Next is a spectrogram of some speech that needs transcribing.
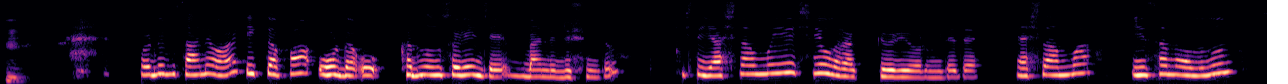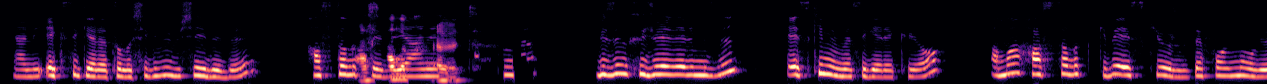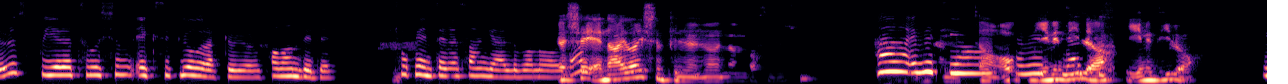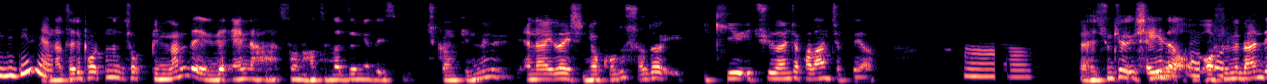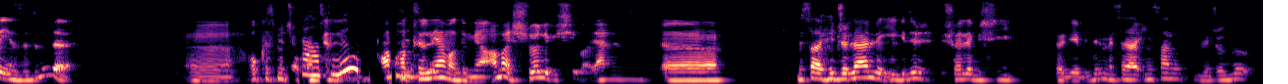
Orada bir sahne var. İlk defa orada o kadın onu söyleyince ben de düşündüm. işte yaşlanmayı şey olarak görüyorum dedi. Yaşlanma insanoğlunun yani eksik yaratılışı gibi bir şey dedi. Hastalık dedi. Hastalık, Yani evet. bizim hücrelerimizin eskimemesi gerekiyor. Ama hastalık gibi eskiyoruz, deforme oluyoruz. Bu yaratılışın eksikliği olarak görüyorum falan dedi. Çok enteresan geldi bana Ya orada. şey Annihilation filminden bahsediyorsun. Ha evet Yani ya. tamam o Evet. yeni değil ya. Yeni değil o. Yeni değil Yani mi? Natalie Portman'ı çok bilmem de en son hatırladığım ya da ismi çıkan filmi Annihilation Yok Oluş. O da 2-3 yıl önce falan çıktı ya. Ha, E, çünkü şeyi de evet. o O, filmi ben de izledim de e, o kısmı çok hatırlıyor musun? tam hatırlayamadım ya. Ama şöyle bir şey var. Yani e, mesela hücrelerle ilgili şöyle bir şey söyleyebilirim. Mesela insan vücudu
